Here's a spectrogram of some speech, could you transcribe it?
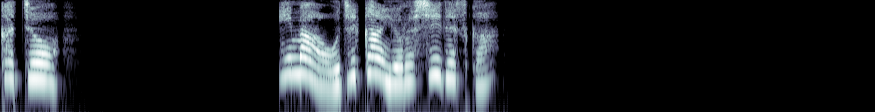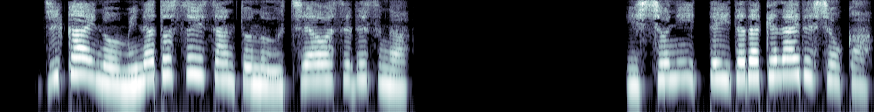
課長。今お時間よろしいですか？次回の港水産との打ち合わせですが、一緒に行っていただけないでしょうか？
